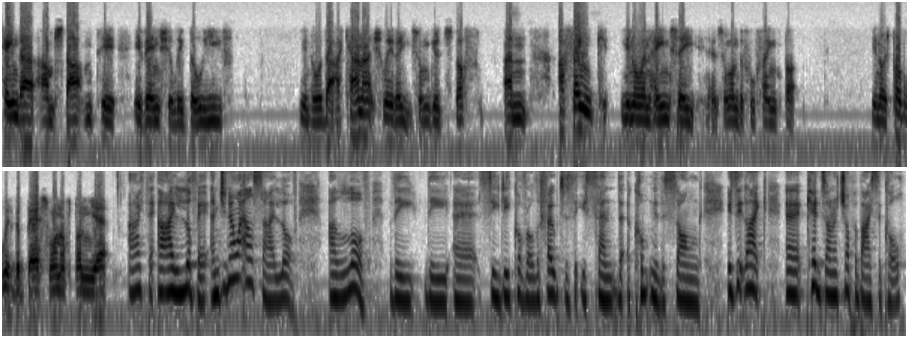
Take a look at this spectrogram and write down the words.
kind of I'm starting to eventually believe, you know, that I can actually write some good stuff. And I think, you know, in hindsight, it's a wonderful thing, but you know, it's probably the best one I've done yet. I think I love it, and do you know what else I love? I love the the uh, CD cover or the photos that you sent that accompany the song. Is it like uh, kids on a chopper bicycle?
